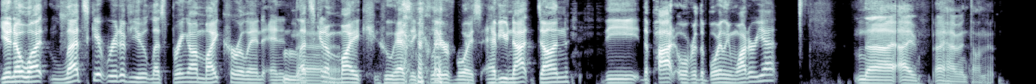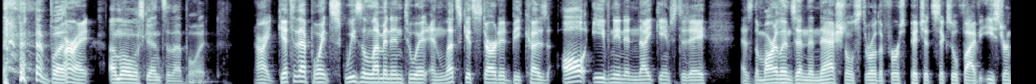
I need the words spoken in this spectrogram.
You know what? Let's get rid of you. Let's bring on Mike Curland and let's get a Mike who has a clear voice. Have you not done the the pot over the boiling water yet? nah, I I haven't done it, but All right. I'm almost getting to that point. All right, get to that point, squeeze a lemon into it, and let's get started because all evening and night games today, as the Marlins and the Nationals throw the first pitch at 6:05 Eastern.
